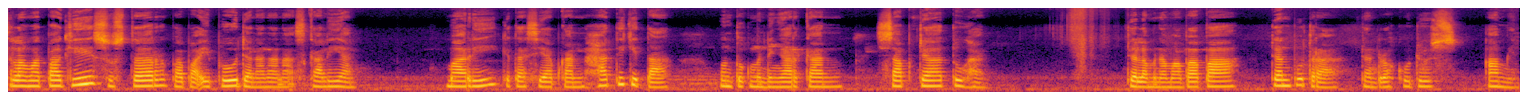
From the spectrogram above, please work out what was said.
Selamat pagi, suster, bapak, ibu, dan anak-anak sekalian. Mari kita siapkan hati kita untuk mendengarkan sabda Tuhan. Dalam nama Bapa dan Putra dan Roh Kudus. Amin.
